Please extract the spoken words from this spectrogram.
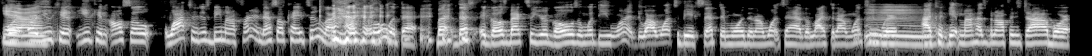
yeah. Or, or, you can you can also watch and just be my friend. That's okay too. Like I'm cool with that. But that's it goes back to your goals and what do you want? Do I want to be accepted more than I want to have the life that I want to, mm. where I could get my husband off his job, or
